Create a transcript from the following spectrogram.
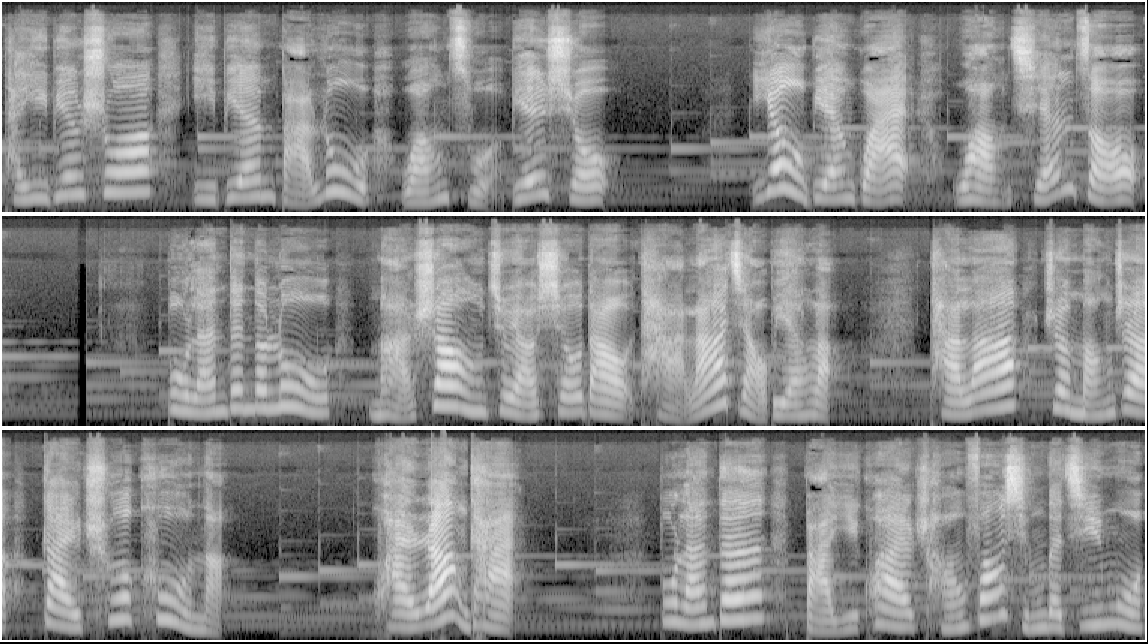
他一边说，一边把路往左边修。右边拐，往前走。布兰登的路马上就要修到塔拉脚边了，塔拉正忙着盖车库呢。快让开！布兰登把一块长方形的积木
